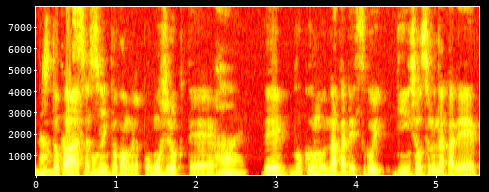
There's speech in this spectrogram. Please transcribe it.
図とか写真とかもやっぱ面白くて、はい。で、僕も中ですごい臨床する中で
